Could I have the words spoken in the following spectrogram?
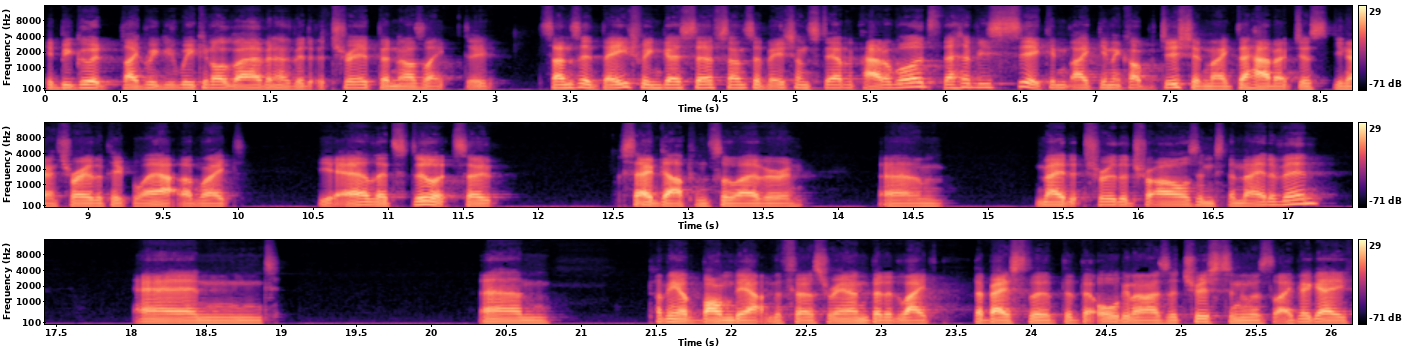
it'd be good. Like we we can all go over and have a bit of a trip. And I was like, dude, Sunset Beach, we can go surf Sunset Beach on stand-up paddleboards. That'd be sick. And like in a competition, like to have it just, you know, throw the people out. I'm like, yeah, let's do it. So saved up and flew over and um, made it through the trials into the main event. And um, I think I bombed out in the first round, but it like the basically the, the organizer Tristan was like, okay,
